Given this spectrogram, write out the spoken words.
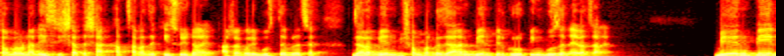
সম্মেলন আর ইসির সাথে সাক্ষাৎ ছাড়া যে কিছুই নয়, আশা করি বুঝতে পেরেছেন। যারা বিএনপি সম্পর্কে জানেন, বিএনপির গ্রুপিং বুঝেন, এরা জানেন। বিএনপির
